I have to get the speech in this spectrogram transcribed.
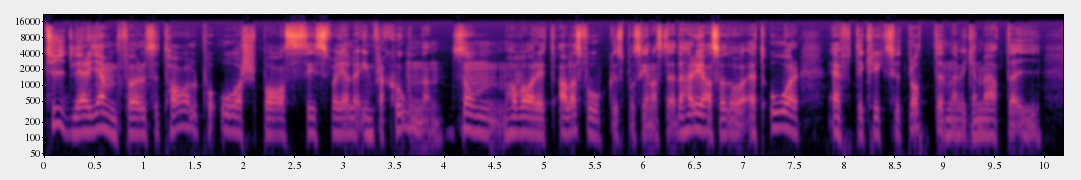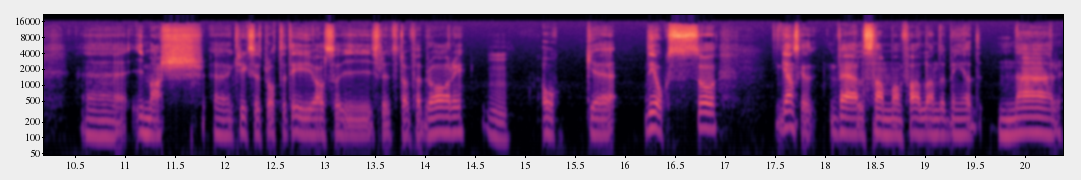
tydligare jämförelsetal på årsbasis vad gäller inflationen som har varit allas fokus på senaste. Det här är alltså då ett år efter krigsutbrottet när vi kan mäta i, eh, i mars. Eh, krigsutbrottet är ju alltså i slutet av februari Mm. och det är också ganska väl sammanfallande med när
